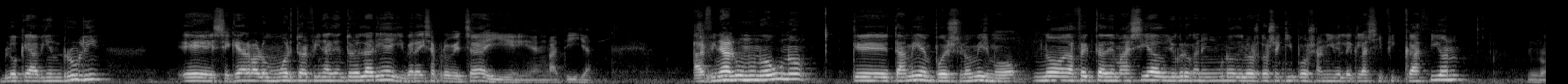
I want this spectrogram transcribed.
bloquea bien Rulli. Eh, se queda el balón muerto al final dentro del área y Bryce aprovecha y engatilla. Al final un 1-1 que también pues lo mismo, no afecta demasiado yo creo que a ninguno de los dos equipos a nivel de clasificación. No,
